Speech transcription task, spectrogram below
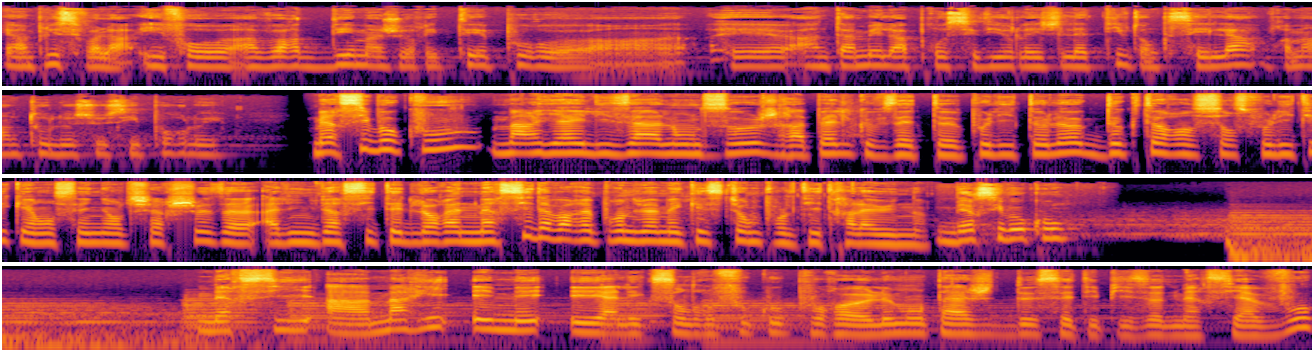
Et en plus, voilà, il faut avoir des majorités pour euh, entamer la procédure législative. Donc c'est là vraiment tout le souci pour lui. Merci beaucoup, Maria Elisa Alonso. Je rappelle que vous êtes politologue, docteur en sciences politiques et enseignante chercheuse à l'Université de Lorraine. Merci d'avoir répondu à mes questions pour le titre à la une. Merci beaucoup. Merci à Marie Aimé et Alexandre Foucault pour euh, le montage de cet épisode. Merci à vous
